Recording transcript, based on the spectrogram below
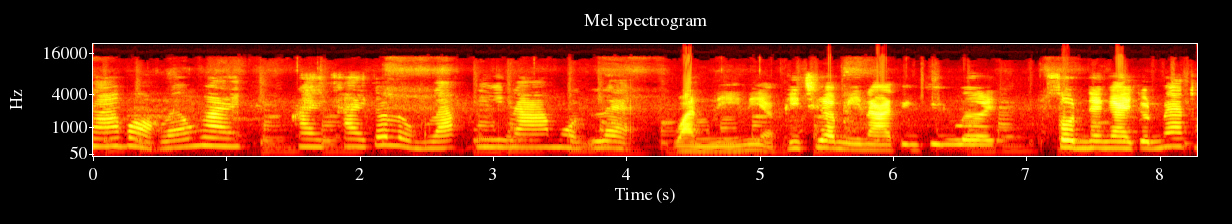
นาบอกแล้วไง ใครๆก็หลงรักมีนาหมดแหละ วันนี้เนี่ยพี่เชื่อมีนาจริงๆเลยซนยังไงจนแม่ท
